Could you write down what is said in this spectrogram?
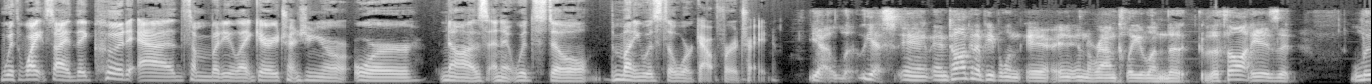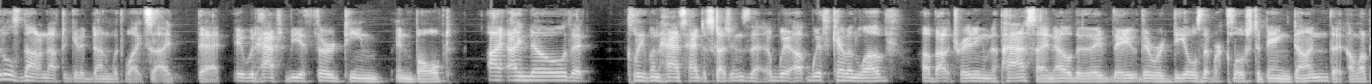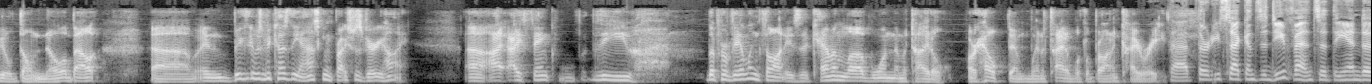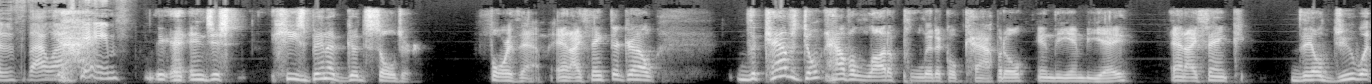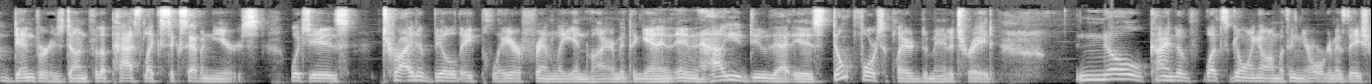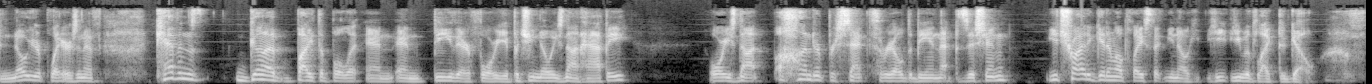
With Whiteside, they could add somebody like Gary Trent Jr. or Nas, and it would still the money would still work out for a trade. Yeah, yes, and and talking to people in in around Cleveland, the the thought is that little's not enough to get it done with Whiteside. That it would have to be a third team involved. I I know that Cleveland has had discussions that uh, with Kevin Love about trading in the past. I know that they they there were deals that were close to being done that a lot of people don't know about, um, and it was because the asking price was very high. Uh, I, I think the the prevailing thought is that Kevin Love won them a title or helped them win a title with LeBron and Kyrie. That 30 seconds of defense at the end of that last game. And just he's been a good soldier for them. And I think they're going to the Cavs don't have a lot of political capital in the NBA, and I think they'll do what Denver has done for the past like 6-7 years, which is try to build a player friendly environment again. And, and how you do that is don't force a player to demand a trade. Know kind of what's going on within your organization. Know your players. And if Kevin's gonna bite the bullet and and be there for you, but you know he's not happy or he's not 100% thrilled to be in that position, you try to get him a place that you know he, he would like to go.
